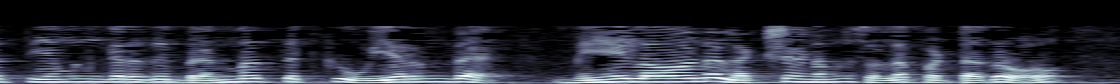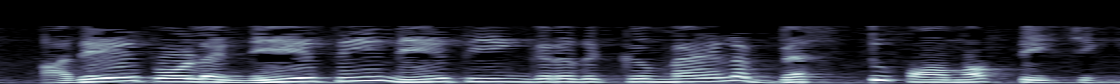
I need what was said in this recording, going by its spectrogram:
சத்தியம்ங்கிறது பிரம்மத்திற்கு உயர்ந்த மேலான லட்சணம்னு சொல்லப்பட்டதோ அதே போல நேதி நேதிங்கிறதுக்கு மேல பெஸ்ட் ஃபார்ம் ஆஃப் டீச்சிங்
